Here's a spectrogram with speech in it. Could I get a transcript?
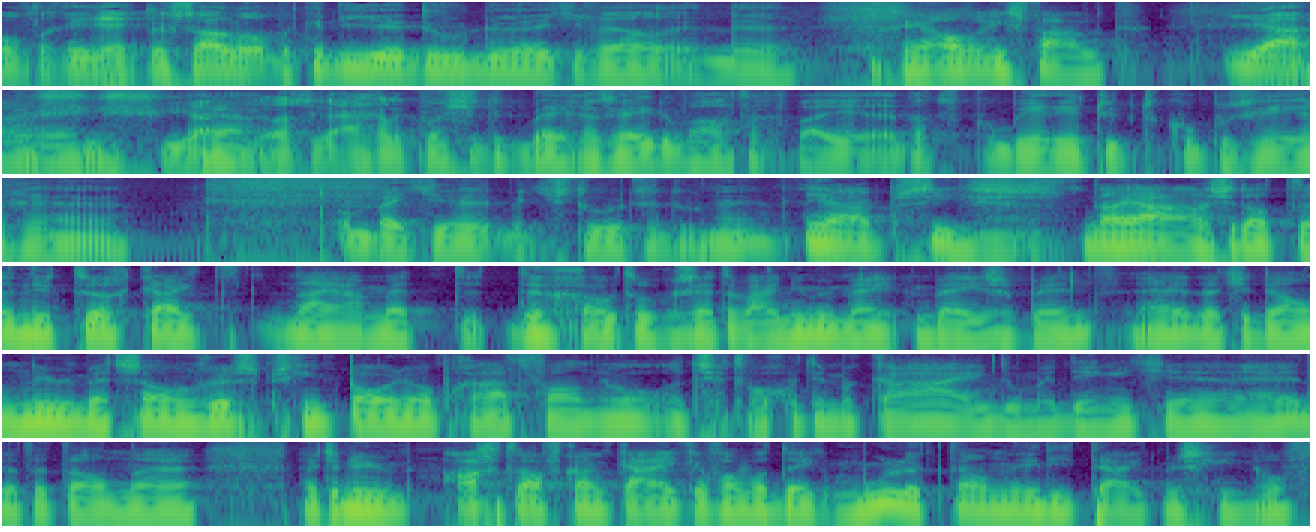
of dan ging je echt de solo op mijn knieën doen, weet je wel. En, eh, ging altijd iets fout. ja, Oké. precies. Ja, was, eigenlijk was je natuurlijk mega zenuwachtig. Maar je, dat probeerde je natuurlijk te compenseren. eh, om een beetje, een beetje stoer te doen. Hè? Ja, precies. Nou ja, als je dat eh, nu terugkijkt, nou ja, met de- grotere concerten waar je nu mee mee bezig bent, hè, dat je dan nu met zo'n rust misschien het podium op gaat van, joh, het zit wel goed in elkaar, ik doe mijn dingetje, hè, dat het dan, dat je nu achteraf kan kijken van, wat deed ik moeilijk dan in die tijd misschien, of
